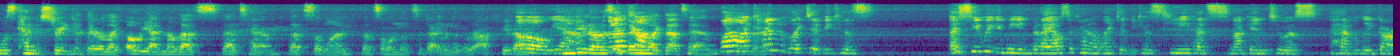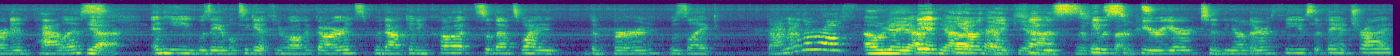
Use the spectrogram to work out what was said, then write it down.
was kind of strange that they were like, oh yeah, no, that's that's him. That's the one. That's the one that's the diamond in the rough. You know. Oh yeah. You notice But that I they thought- were like, that's him. Well, I know. kind of liked it because I see what you mean, but I also kind of liked it because he had snuck into a heavily guarded palace. Yeah. And he was able to get through all the guards without getting caught, so that's why the bird was like, "Diamond in the rough." Oh yeah, yeah, had, yeah. you know, okay, like yeah, he was he was sense. superior to the other thieves that they had tried.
